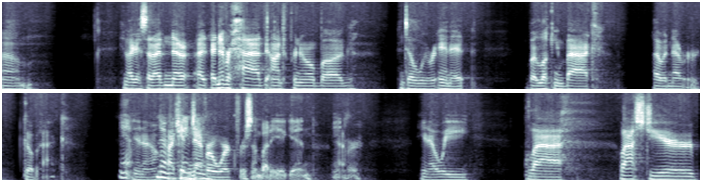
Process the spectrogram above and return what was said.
Um, know, like I said, I've never, I, I never had the entrepreneurial bug until we were in it. But looking back, I would never go back. Yeah. You know, Never I could never work for somebody again. Never. You know, we la- last year,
